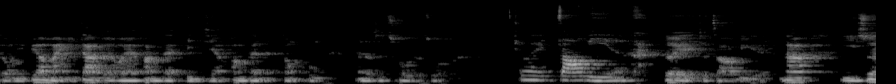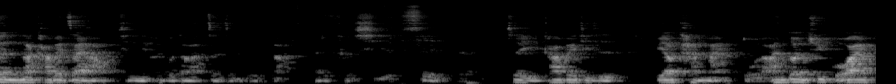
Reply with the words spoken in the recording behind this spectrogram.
豆，你不要买一大堆回来放在冰箱、放在冷冻库，那都是错误的做法。就会着迷了。对，就着迷了。那你虽然那咖啡再好，其实你喝不到它真正的味道，那就可惜了。是所以咖啡其实不要贪买多了。很多人去国外，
